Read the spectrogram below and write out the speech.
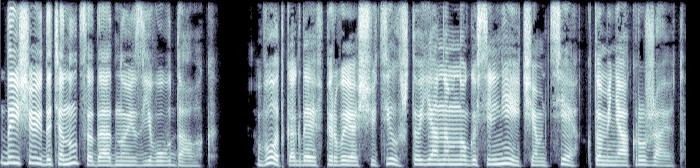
Да еще и дотянуться до одной из его удавок. Вот когда я впервые ощутил, что я намного сильнее, чем те, кто меня окружают.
